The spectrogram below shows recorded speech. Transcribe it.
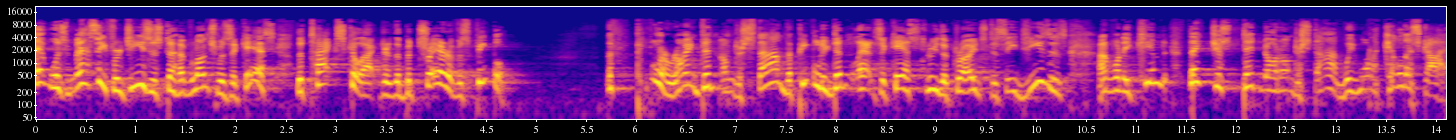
It was messy for Jesus to have lunch with Zacchaeus, the tax collector, the betrayer of his people. The people around didn't understand. The people who didn't let Zacchaeus through the crowds to see Jesus, and when he came, they just did not understand. We want to kill this guy.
